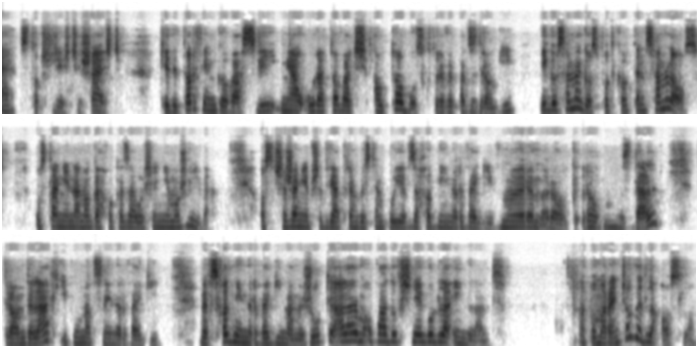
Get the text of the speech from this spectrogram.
E136. Kiedy Torfin Govasli miał uratować autobus, który wypadł z drogi, jego samego spotkał ten sam los. Ustanie na nogach okazało się niemożliwe. Ostrzeżenie przed wiatrem występuje w zachodniej Norwegii, w Mörem Romsdal, Trondelag i północnej Norwegii. We wschodniej Norwegii mamy żółty alarm opadów śniegu dla Inland a pomarańczowy dla Oslo.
